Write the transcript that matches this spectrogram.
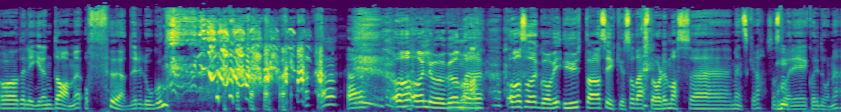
og det ligger en dame og føder logoen. og, og logoen eh, Og så går vi ut av sykehuset, og der står det masse mennesker da, som står i korridorene.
